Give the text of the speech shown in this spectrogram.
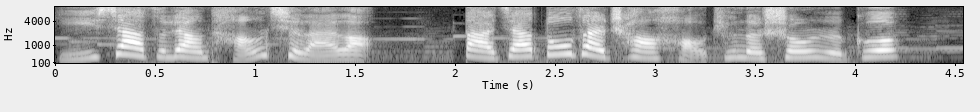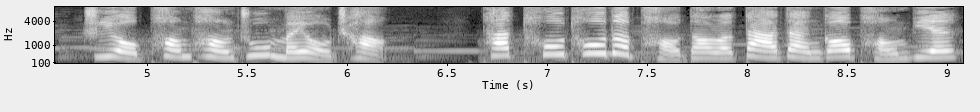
一下子亮堂起来了。大家都在唱好听的生日歌，只有胖胖猪没有唱。他偷偷地跑到了大蛋糕旁边，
